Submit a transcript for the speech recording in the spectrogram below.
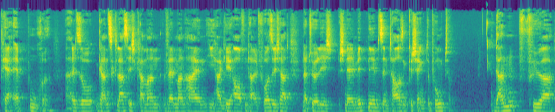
per App buche. Also ganz klassisch kann man, wenn man einen IHG-Aufenthalt vor sich hat, natürlich schnell mitnehmen, sind 1000 geschenkte Punkte. Dann für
